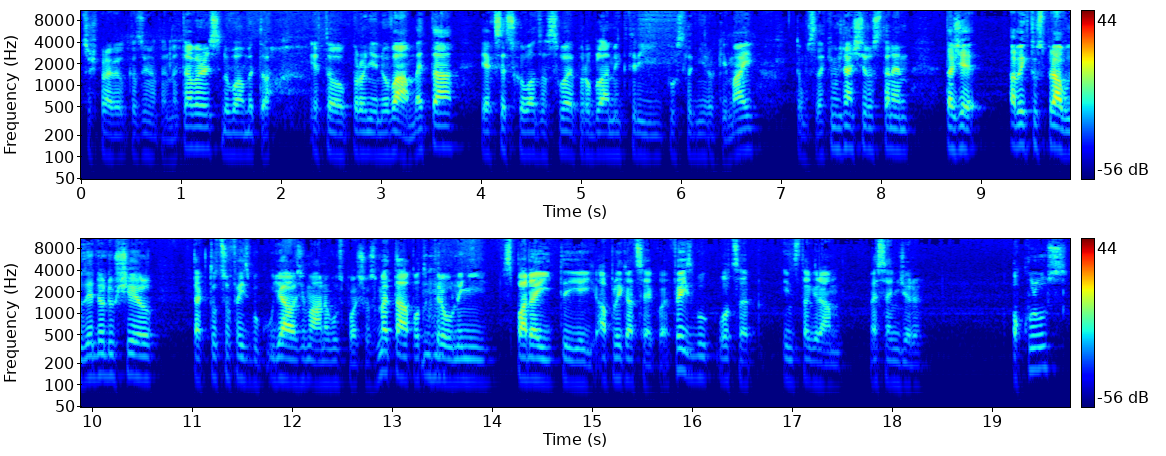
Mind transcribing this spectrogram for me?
což právě ukazuje na ten Metaverse. Nová meta. Je to pro ně nová meta, jak se schovat za svoje problémy, které poslední roky mají. K tomu se taky možná ještě dostaneme. Takže, abych tu zprávu zjednodušil, tak to, co Facebook udělal, že má novou společnost Meta, pod mm-hmm. kterou nyní spadají ty jejich aplikace, jako je Facebook, WhatsApp, Instagram, Messenger, Oculus,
